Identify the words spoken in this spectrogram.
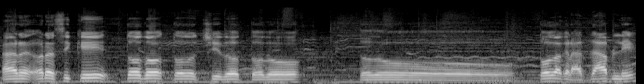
ahora, ahora sí que todo, todo chido, todo, todo, todo agradable,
